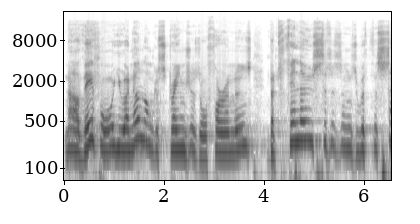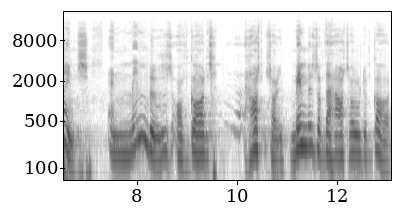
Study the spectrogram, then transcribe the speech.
Now therefore you are no longer strangers or foreigners, but fellow citizens with the saints and members of God's uh, house, sorry, members of the household of God,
